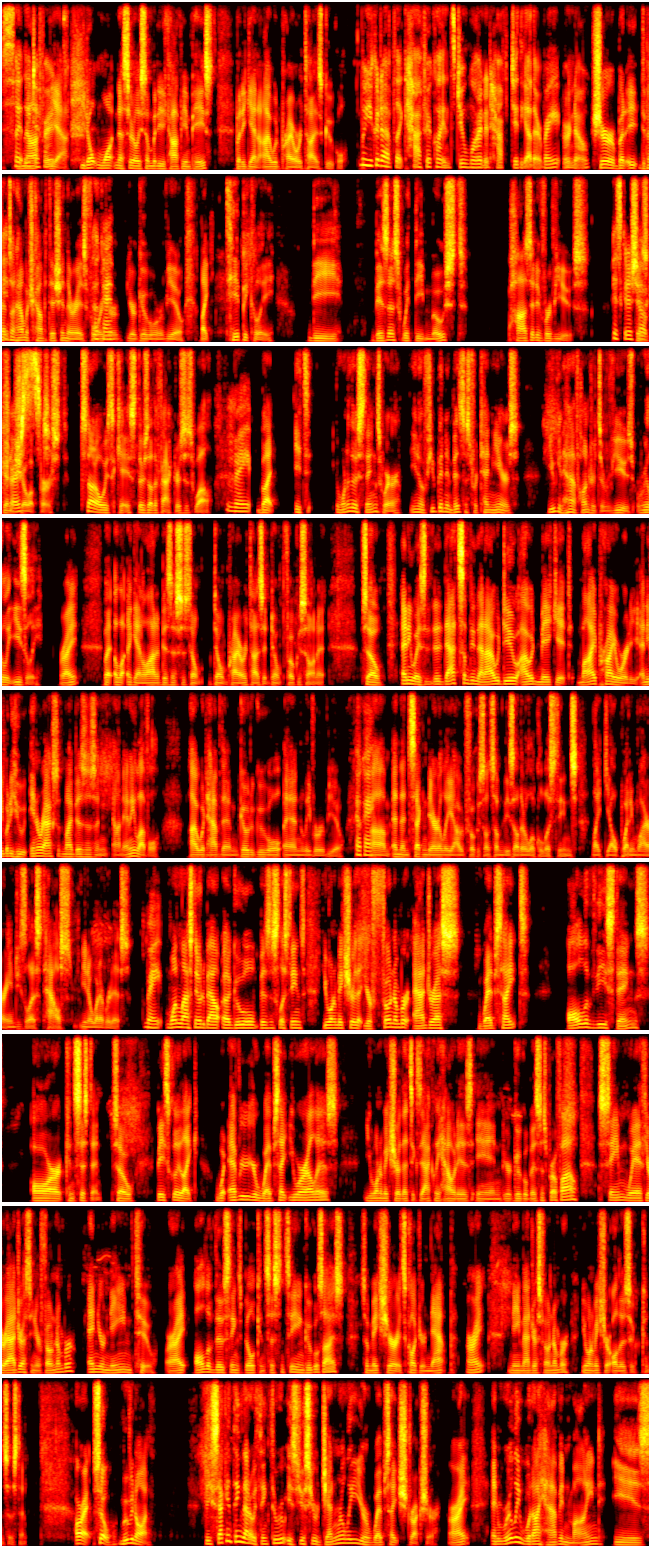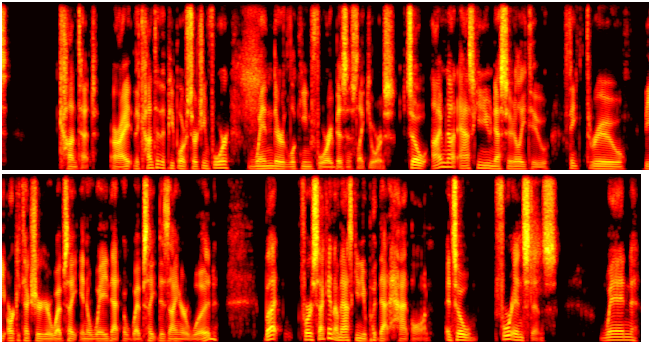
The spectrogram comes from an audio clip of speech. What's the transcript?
Slightly not- different. Yeah, you don't want necessarily somebody to copy and paste, but again, I would prioritize Google. Well, you could have like half your clients do one and half do the other, right? Or no? Sure, but it depends on how much competition there is for Okay. your, your Google review. Like typically, the business with the most positive reviews It's going to show is up going to first. show up first. It's not always the case. There's other factors as well, Right. but it's one of those things where, you know, if you've been in business for 10 years, you can have hundreds of reviews really easily, right? But again, a lot of businesses don't don't prioritize it, don't focus on it. So, anyways, th- that's something that I would do. I would make it my priority. Anybody who interacts with my business and on any level, I would have them go to Google and leave a review. Okay. Um, and then secondarily, I would focus on some of these other local listings like Yelp, Wedding Wire, Angie's List, Houzz, you know, whatever it is. right. One last note about uh, Google business listings you want to make sure that your phone number, address, website, all of these things are consistent. So basically, like whatever your website URL is, you want to make sure that's exactly how it is in your Google business profile. Same with your address and your phone number and your name too. All right. All of those things build consistency in Google's eyes. So make sure it's called your NAP. All right. Name, address, phone number. You want to make sure all those are consistent. All right. So moving on. The second thing that I would think through is just your generally your website structure. All right. And really what I have in mind is content. All right. The content that people are searching for when they're looking for a business like yours. So I'm not asking you necessarily to think through the architecture of your website in a way that a website designer would. But for a second, I'm asking you to put that hat on. And so, for instance, when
